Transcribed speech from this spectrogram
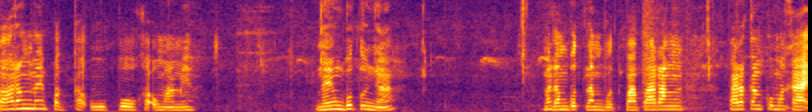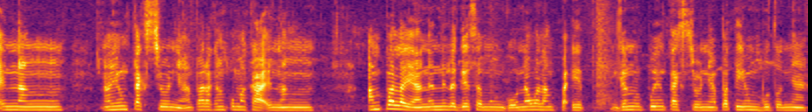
Parang may pagkaupo ka umami. Na yung buto niya, malambot-lambot pa. Parang, para kang kumakain ng, ah, yung texture niya, para kang kumakain ng ampalaya na nilagay sa munggo na walang pait. Ganun po yung texture niya, pati yung buto niya.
